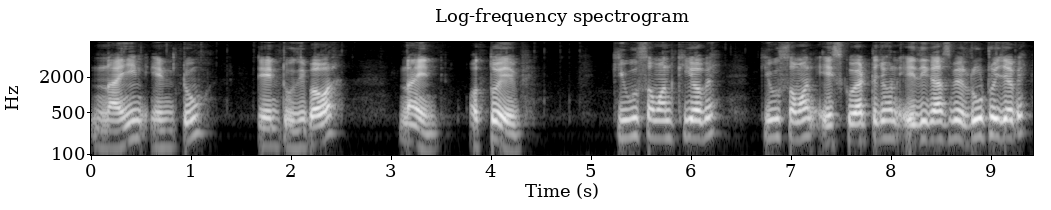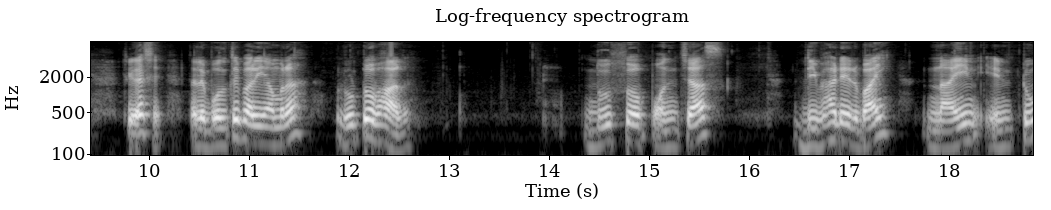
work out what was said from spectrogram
nine into ten to the power nine. অতএব কিউ সমান কী হবে? কিউ সমান এই স্কোয়ারটা যখন এদিকে আসবে রুট হয়ে যাবে, ঠিক আছে? তাহলে বলতে পারি আমরা রুট ওভার দুশো পঞ্চাশ divided by nine into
